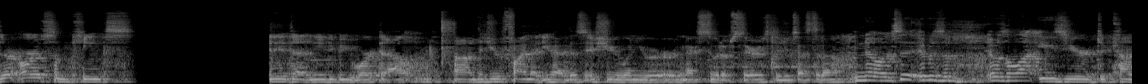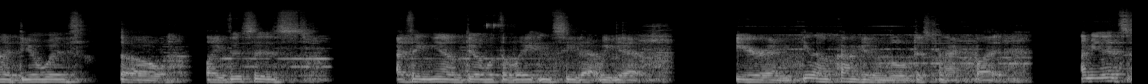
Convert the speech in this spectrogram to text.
There are some kinks in it that need to be worked out. um, did you find that you had this issue when you were next to it upstairs? Did you test it out? No, it's it was a it was a lot easier to kind of deal with. So like this is, I think you know deal with the latency that we get here, and you know kind of getting a little disconnect. But I mean it's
